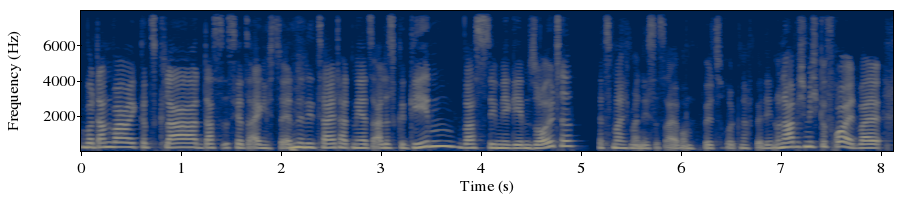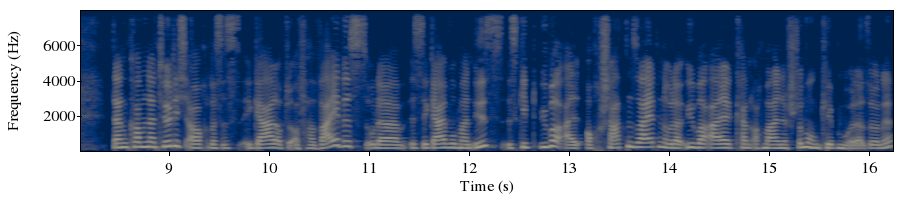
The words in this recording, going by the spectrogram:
aber dann war ganz klar, das ist jetzt eigentlich zu Ende. Die Zeit hat mir jetzt alles gegeben, was sie mir geben sollte jetzt mache ich mein nächstes Album, will zurück nach Berlin. Und da habe ich mich gefreut, weil dann kommen natürlich auch, das ist egal, ob du auf Hawaii bist oder ist egal, wo man ist, es gibt überall auch Schattenseiten oder überall kann auch mal eine Stimmung kippen oder so, ne?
